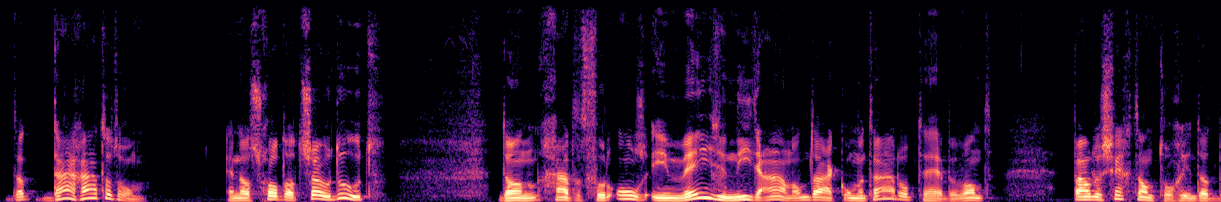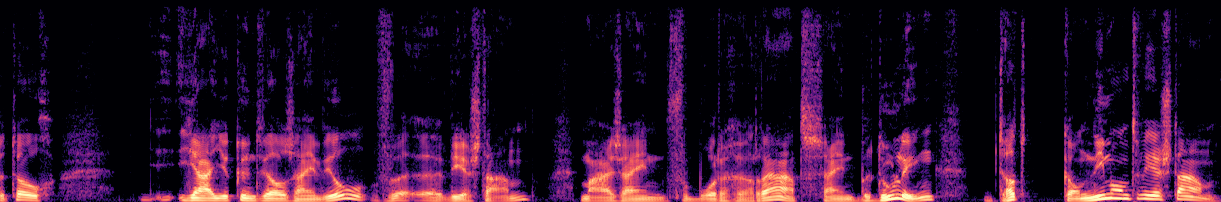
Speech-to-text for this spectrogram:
Dat, daar gaat het om. En als God dat zo doet, dan gaat het voor ons in wezen niet aan om daar commentaar op te hebben. Want Paulus zegt dan toch in dat betoog, ja, je kunt wel zijn wil eh, weerstaan, maar zijn verborgen raad, zijn bedoeling, dat kan niemand weerstaan.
